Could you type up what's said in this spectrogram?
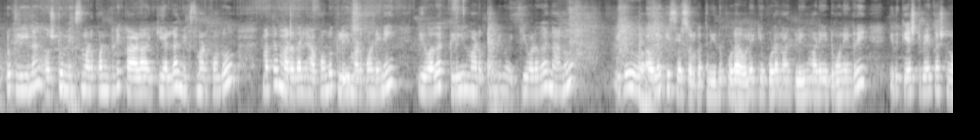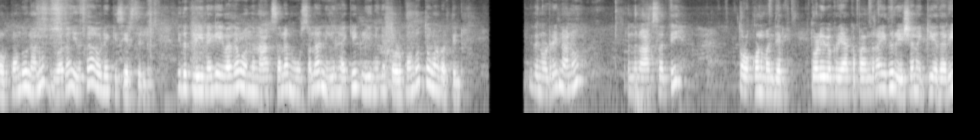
ಒಟ್ಟು ಕ್ಲೀನಾಗಿ ಅಷ್ಟು ಮಿಕ್ಸ್ ಮಾಡ್ಕೊಂಡ್ರಿ, ಕಾಳು, ಅಕ್ಕಿ ಎಲ್ಲ ಮಿಕ್ಸ್ ಮಾಡಿಕೊಂಡು ಮತ್ತು ಮರದಲ್ಲಿ ಹಾಕ್ಕೊಂಡು ಕ್ಲೀನ್ ಮಾಡ್ಕೊಂಡೀನಿ. ಇವಾಗ ಕ್ಲೀನ್ ಮಾಡ್ಕೊಂಡು ಅಕ್ಕಿ ಒಳಗೆ ನಾನು ಇದು ಅವಲಕ್ಕಿ ಸೇರಿಸೋಲ್ಕತ್ತೀನಿ ಇದು ಕೂಡ ಅವಲಕ್ಕಿ ಕೂಡ ನಾನು ಕ್ಲೀನ್ ಮಾಡಿ ಇಟ್ಕೊಂಡೀನಿ ರೀ ಇದಕ್ಕೆ ಎಷ್ಟು ಬೇಕು ಅಷ್ಟು ನೋಡಿಕೊಂಡು ನಾನು ಇವಾಗ ಇದಕ್ಕೆ ಅವಲಕ್ಕಿ ಸೇರಿಸ್ತೀನಿ ರೀ ಇದು ಕ್ಲೀನಾಗಿ ಇವಾಗ ಒಂದು ನಾಲ್ಕು ಸಲ, ಮೂರು ಸಲ ನೀರು ಹಾಕಿ ಕ್ಲೀನಿಗೆ ತೊಳ್ಕೊಂಡು ತೊಗೊಂಡು ಬರ್ತೀನಿ ರೀ ಇದು ನೋಡಿರಿ ನಾನು ಒಂದು ನಾಲ್ಕು ಸತಿ ತೊಳ್ಕೊಂಡು ಬಂದೆ ರೀ ತೊಳಿಬೇಕು ರೀ ಯಾಕಪ್ಪ ಅಂದ್ರೆ ಇದು ರೇಷನ್ ಅಕ್ಕಿ ಅದ ರೀ.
